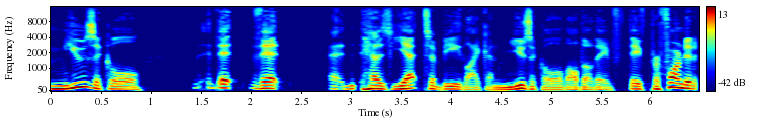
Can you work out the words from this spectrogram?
musical that that uh, has yet to be like a musical. Although they've they've performed it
